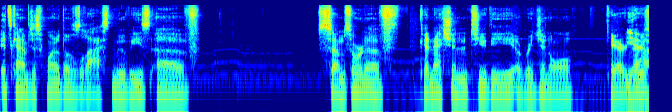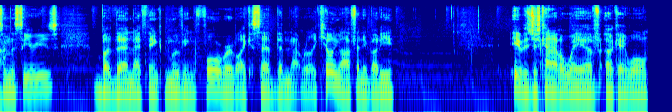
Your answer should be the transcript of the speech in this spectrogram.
it's kind of just one of those last movies of some sort of connection to the original characters Yeah. in the series. But then I think moving forward, like I said, them not really killing off anybody, it was just kind of a way of okay, well,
